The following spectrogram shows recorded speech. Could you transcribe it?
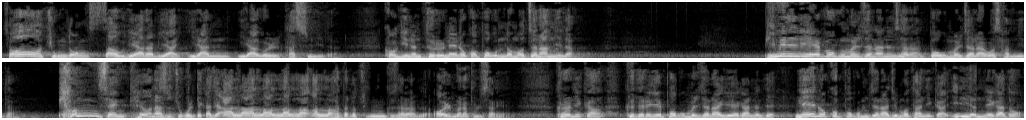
저 중동 사우디아라비아 이란 이락을 갔습니다. 거기는 드러내놓고 복음도 못 전합니다. 비밀리에 복음을 전하는 사람 복음을 전하고 삽니다. 평 생 태어나서 죽을 때까지 알라 알라 알라 알라 알라 하다가 죽는 그 사람들 얼마나 불쌍해요. 그러니까 그들에게 복음을 전하기 위해 갔는데 내놓고 복음 전하지 못하니까 1년 내가도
